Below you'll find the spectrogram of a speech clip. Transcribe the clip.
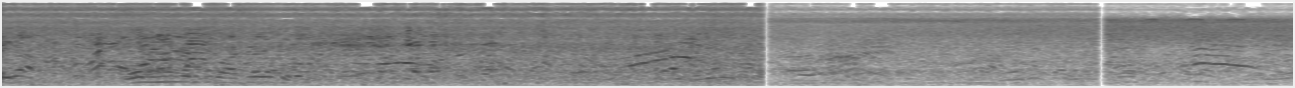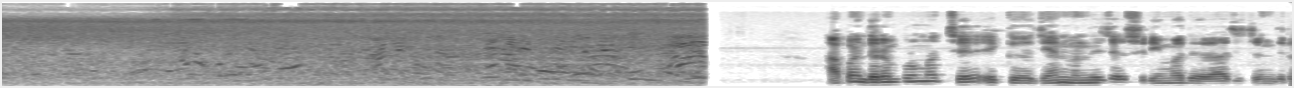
આ ધરમપુરમાં જ છે એક જૈન મંદિર છે, શ્રીમદ રાજચંદ્ર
